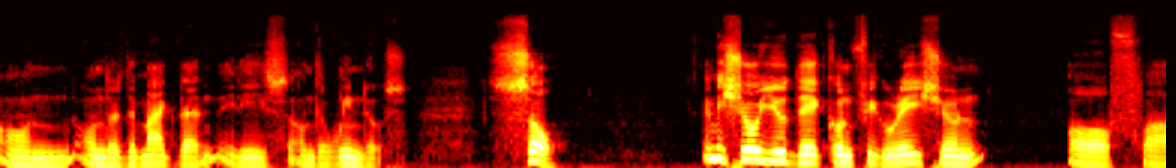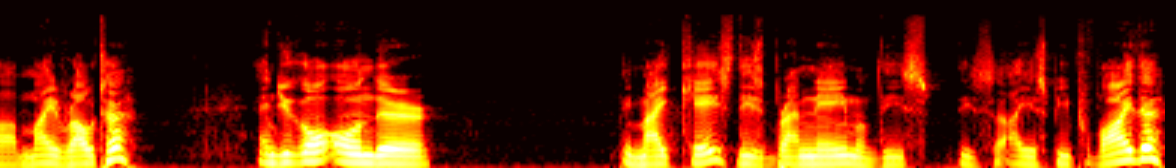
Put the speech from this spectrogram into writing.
on under the Mac than it is on the Windows. So let me show you the configuration of uh, my router. And you go under in my case this brand name of this this ISP provider.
